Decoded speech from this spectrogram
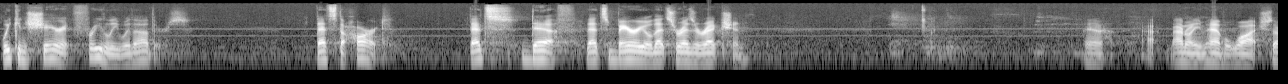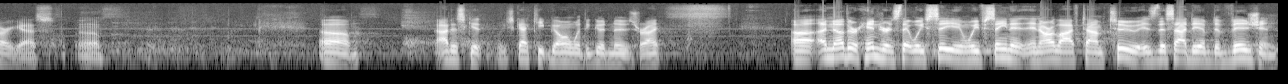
we can share it freely with others. That's the heart. That's death. That's burial. That's resurrection. Yeah, I, I don't even have a watch. Sorry, guys. Um, um, I just get, we just got to keep going with the good news, right? Uh, another hindrance that we see, and we've seen it in our lifetime too, is this idea of division.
